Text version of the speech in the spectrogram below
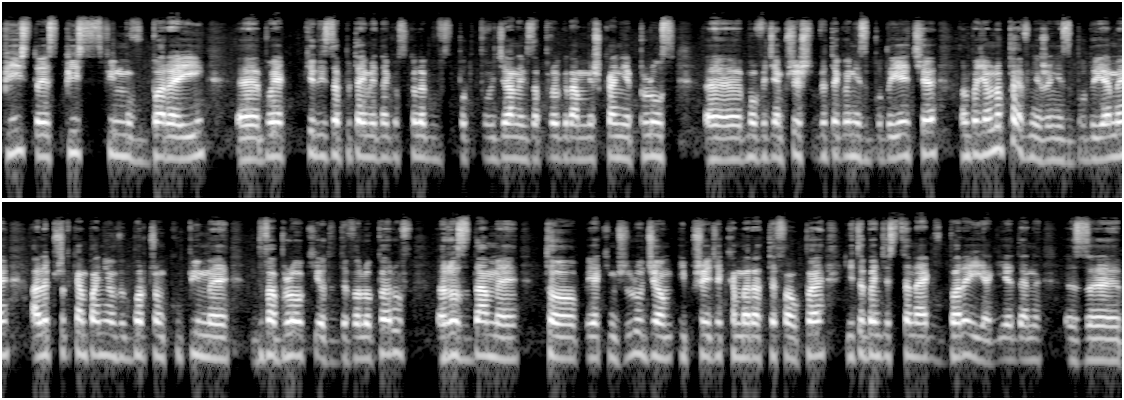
PiS to jest PiS z filmów Barei, e, bo jak kiedyś zapytałem jednego z kolegów odpowiedzialnych za program Mieszkanie Plus, e, powiedziałem, przecież wy tego nie zbudujecie. On powiedział, no pewnie, że nie zbudujemy, ale przed kampanią wyborczą kupimy dwa bloki od deweloperów, rozdamy to jakimś ludziom i przyjedzie kamera TVP i to będzie scena jak w Barei, jak jeden z e,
